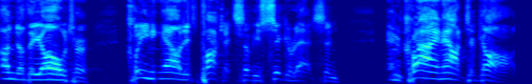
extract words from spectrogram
under the altar, cleaning out his pockets of his cigarettes and, and crying out to God.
